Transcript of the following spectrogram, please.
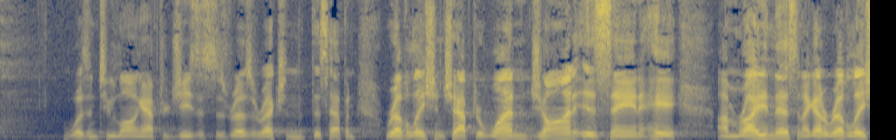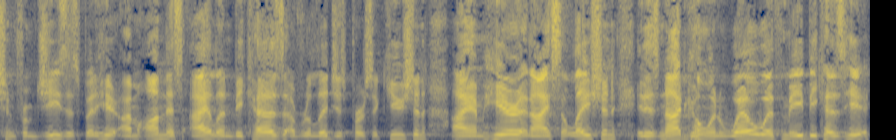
It wasn't too long after Jesus' resurrection that this happened. Revelation chapter 1, John is saying, Hey, I'm writing this and I got a revelation from Jesus, but here I'm on this island because of religious persecution. I am here in isolation. It is not going well with me because here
